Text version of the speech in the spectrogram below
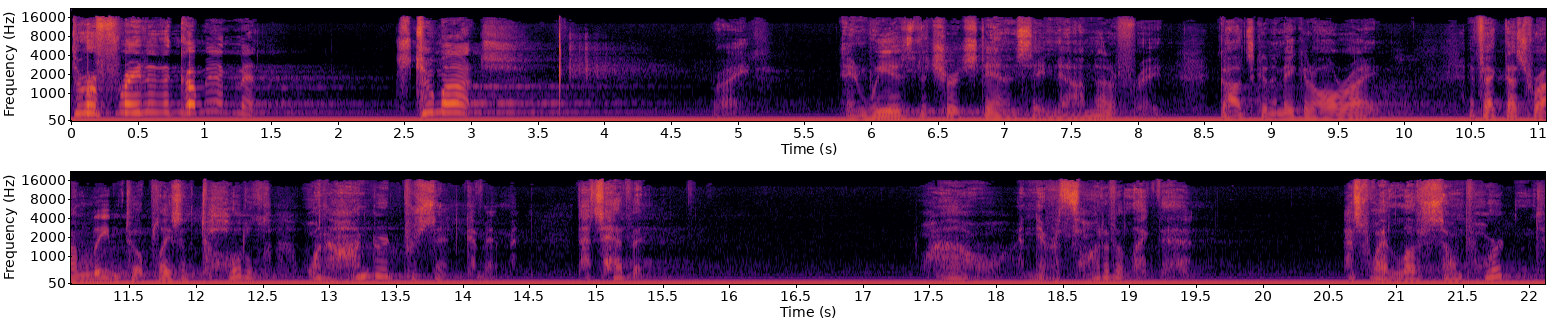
They're afraid of the commitment. It's too much. Right. And we as the church stand and say, No, I'm not afraid. God's going to make it all right. In fact, that's where I'm leading to a place of total 100% commitment. That's heaven. Wow, I never thought of it like that. That's why love's so important.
